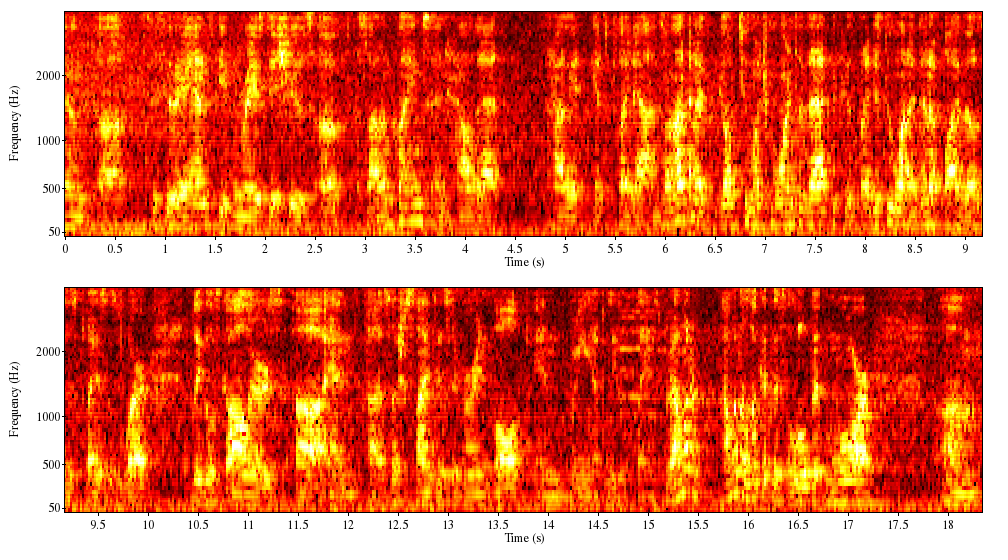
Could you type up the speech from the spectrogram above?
and uh, Cecilia and Stephen raised issues of asylum claims and how that how that gets played out. And so I'm not going to go too much more into that because, but I just do want to identify those as places where legal scholars uh, and uh, social scientists are very involved in bringing up legal claims. But I want to I want to look at this a little bit more um,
